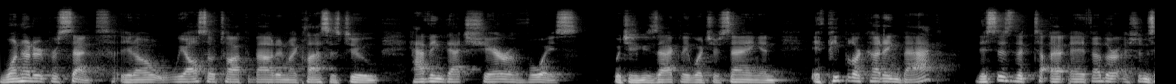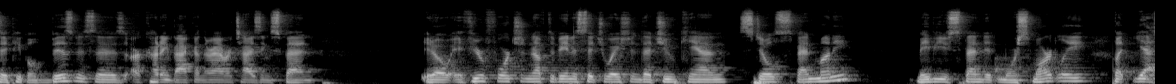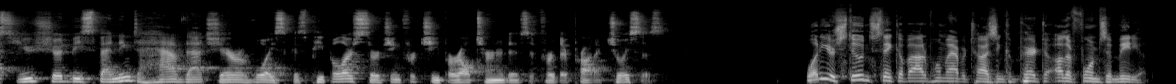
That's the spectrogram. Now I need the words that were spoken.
100%. You know, we also talk about in my classes too, having that share of voice, which is exactly what you're saying. And if people are cutting back, this is the, t- uh, if other, I shouldn't say people, businesses are cutting back on their advertising spend you know, if you're fortunate enough to be in a situation that you can still spend money, maybe you spend it more smartly. But yes, you should be spending to have that share of voice because people are searching for cheaper alternatives for their product choices. What do your students think of out of home advertising compared to other forms of media?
